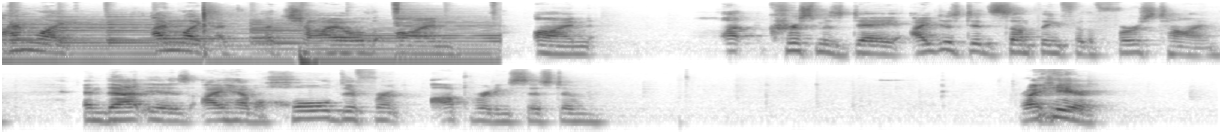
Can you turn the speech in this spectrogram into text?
I am like I'm like a, a child on on on Christmas Day. I just did something for the first time, and that is I have a whole different operating system right here.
